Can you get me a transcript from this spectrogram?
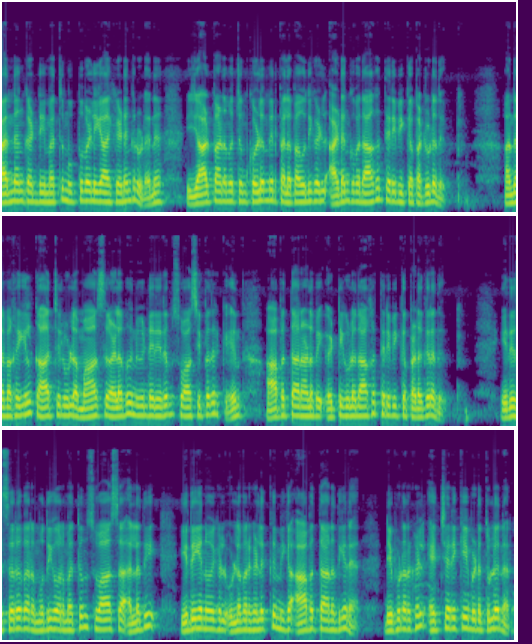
பன்னங்கண்டி மற்றும் உப்புவெளி ஆகிய இடங்களுடன் யாழ்ப்பாணம் மற்றும் கொழும்பின் பல பகுதிகள் அடங்குவதாக தெரிவிக்கப்பட்டுள்ளது. அந்த வகையில் காற்றில் உள்ள மாசு அளவு நீண்ட நேரம் சுவாசிப்பதற்கு ஆபத்தான அளவை எட்டியுள்ளதாக தெரிவிக்கப்படுகிறது. இது சிறுவர் முதியோர் மற்றும் சுவாச அல்லது இதய நோய்கள் உள்ளவர்களுக்கு மிக ஆபத்தானது என நிபுணர்கள் எச்சரிக்கை விடுத்துள்ளனர்.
